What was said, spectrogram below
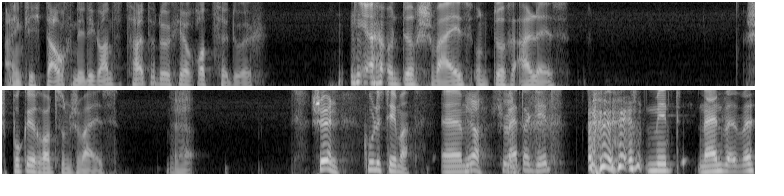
Eigentlich tauchen die die ganze Zeit durch ihre Rotze durch. Ja, und durch Schweiß und durch alles. Spucke, Rotz und Schweiß. Ja. Schön, cooles Thema. Ähm, Ja, schön. Weiter geht's mit, nein, wa- wa-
